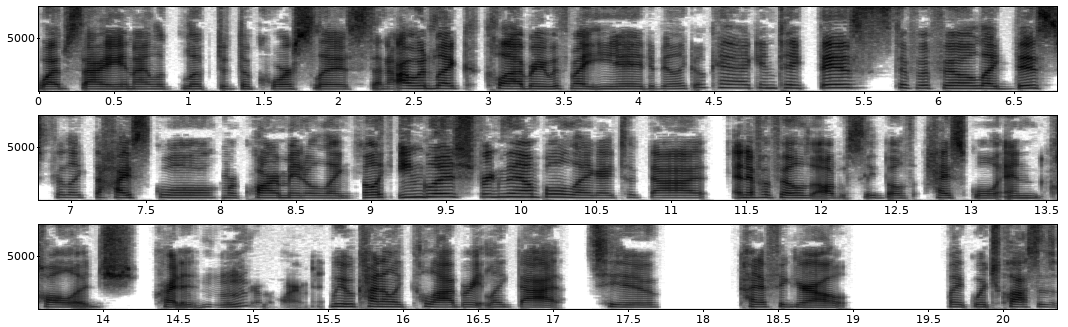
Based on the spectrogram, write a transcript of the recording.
website and I look, looked at the course list and I would like collaborate with my EA to be like, okay, I can take this to fulfill like this for like the high school requirement or like like English, for example. Like I took that and it fulfills obviously both high school and college credit mm-hmm. requirement. We would kind of like collaborate like that to kind of figure out like which classes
